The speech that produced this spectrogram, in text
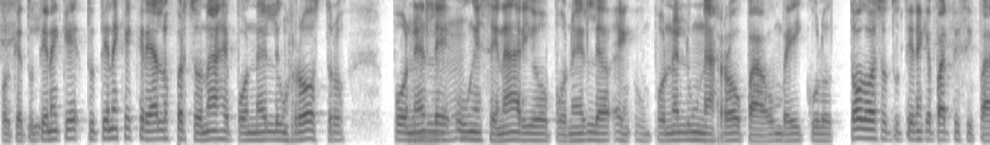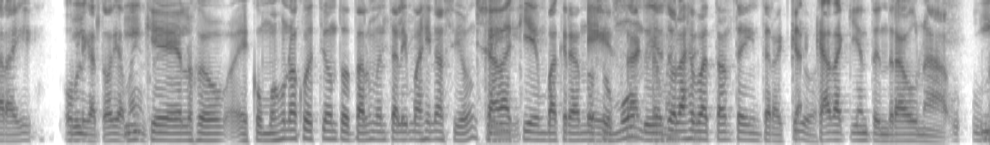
porque tú, tienes que, tú tienes que crear los personajes, ponerle un rostro, ponerle un escenario, ponerle, ponerle una ropa, un vehículo, todo eso tú tienes que participar ahí obligatoriamente. Y que lo eh, como es una cuestión totalmente a la imaginación, Sí. cada quien va creando su mundo y eso la hace bastante interactiva. cada quien tendrá una, y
